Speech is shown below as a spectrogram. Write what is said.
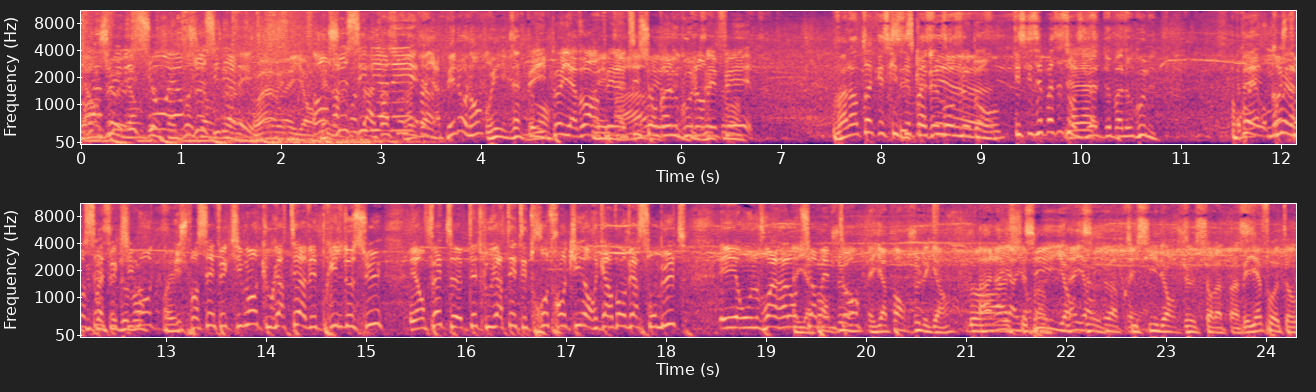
La punition est hors-jeu signalé. Hors-jeu signalé. Il y a péno, non Oui, Mais exactement. il peut y avoir un pénalty Ah, sur Balogun en effet. Valentin, qu'est-ce qui s'est passé le euh. Qu'est-ce qui s'est passé sur le Euh, duel de Balogun Pourquoi- Ben, moi, il je pensais, effectivement, Ouais. je pensais effectivement qu'Ougarté avait pris le dessus. Et en fait, euh, peut-être qu'Ougarté était trop tranquille en regardant vers son but. Et on le voit il ralentir a en même temps. Et il n'y a pas hors-jeu, les gars. Non, Ah, là, il y a- il y il y hors-jeu il sur la passe. Mais il y a faute. hein.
